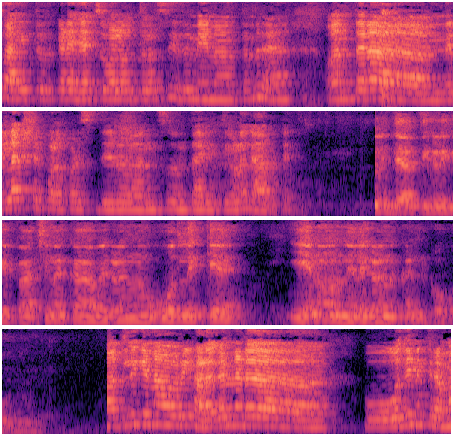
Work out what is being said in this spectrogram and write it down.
ಸಾಹಿತ್ಯದ ಕಡೆ ಹೆಚ್ಚು ಒಲವು ತೋರಿಸಿ ಇದನ್ನೇನು ಅಂತಂದ್ರೆ ಒಂಥರ ನಿರ್ಲಕ್ಷ್ಯಕ್ಕೆ ಒಳಪಡಿಸ್ದಿರೋ ಅನ್ಸುವಂತ ರೀತಿಯೊಳಗೆ ಆಗ್ಬಿಟ್ಟೈತಿ ವಿದ್ಯಾರ್ಥಿಗಳಿಗೆ ಪ್ರಾಚೀನ ಕಾವ್ಯಗಳನ್ನು ಓದ್ಲಿಕ್ಕೆ ಏನು ನೆಲೆಗಳನ್ನು ಕಂಡುಕೋಬಹುದು ಮೊದ್ಲಿಗೆ ನಾವು ಅವ್ರಿಗೆ ಹಳಗನ್ನಡ ಓದಿನ ಕ್ರಮ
